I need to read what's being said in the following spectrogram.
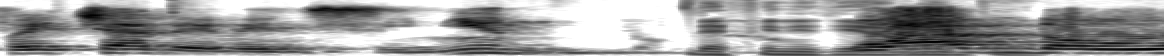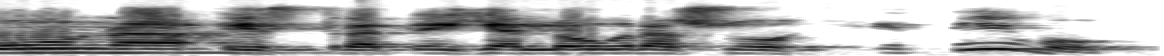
fecha de vencimiento. Definitivamente. Cuando una estrategia logra su objetivo.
